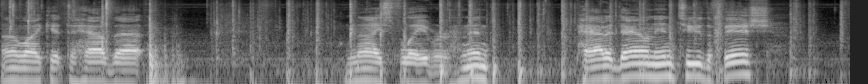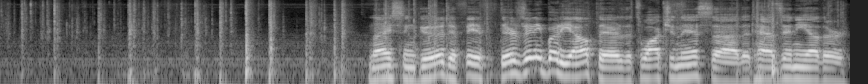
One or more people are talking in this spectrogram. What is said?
I like it to have that nice flavor. And then pat it down into the fish. Nice and good. If, if there's anybody out there that's watching this uh, that has any other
